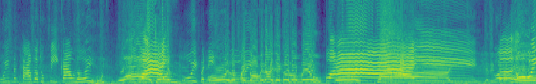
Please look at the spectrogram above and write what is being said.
อุ้ยมันตามเราทุกฝีก้าวเลยโอ้ยโอ้ว้ายชนอุ้ยบันนี่โอ้ยรถไปต่อไม่ได้ชายเกิลลงเร็วว้าโอ้ยว้ายยก ระเด็นกระดอนโอ้โอ้ย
